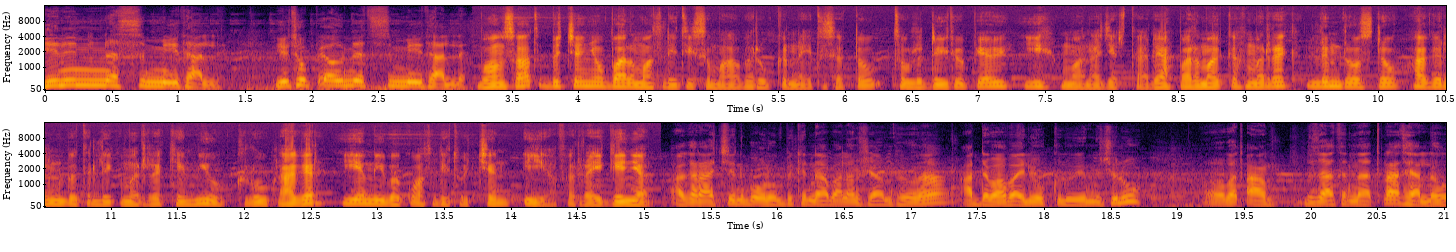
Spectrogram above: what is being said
የኔንነት ስሜት አለ፣ የኢትዮጵያዊነት ስሜት አለ። በአሁኑ ሰዓት ብቸኛው በዓለም አትሌቲክስ ማህበር እውቅና የተሰጠው ትውልደ ኢትዮጵያዊ ይህ ማናጀር ታዲያ በዓለም አቀፍ መድረክ ልምድ ወስደው ሀገርን በትልቅ መድረክ የሚወክሉ ለሀገር የሚበቁ አትሌቶችን እያፈራ ይገኛል። አገራችን በኦሎምፒክና በዓለም ሻምፒዮና አደባባይ ሊወክሉ የሚችሉ በጣም ብዛትና ጥራት ያለው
